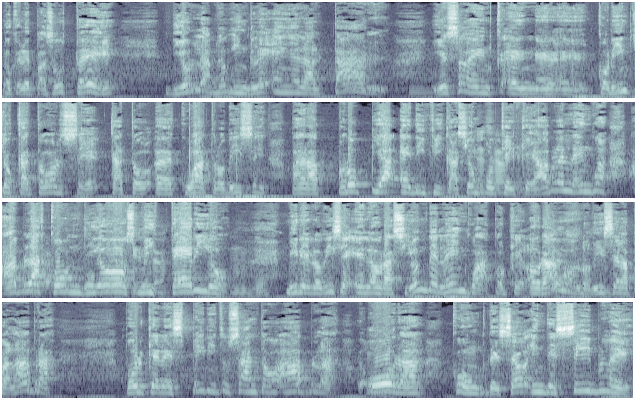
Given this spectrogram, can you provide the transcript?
Lo que le pasó a usted Dios le habló en inglés en el altar. Y eso en, en, eh, Corintios 14, 14, eh, 4 dice, para propia edificación, porque el que habla en lengua habla Para con Dios, misterio. Mire, lo dice en la oración de lengua, porque oramos, Yes. lo dice la palabra. Porque el Espíritu Santo habla, ora con deseo indecible.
